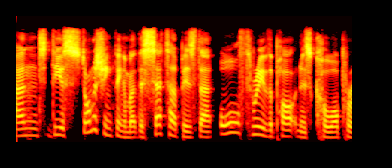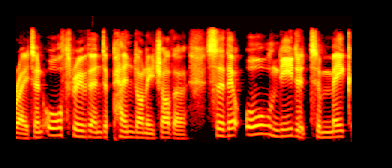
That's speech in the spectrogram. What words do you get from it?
And the astonishing thing about the setup is that all three of the partners cooperate and all three of them depend on each other. So they're all needed to make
